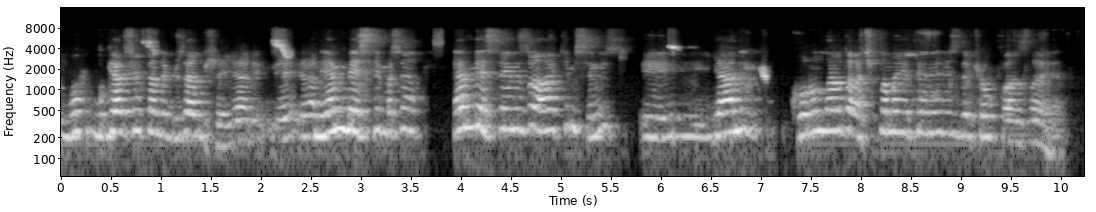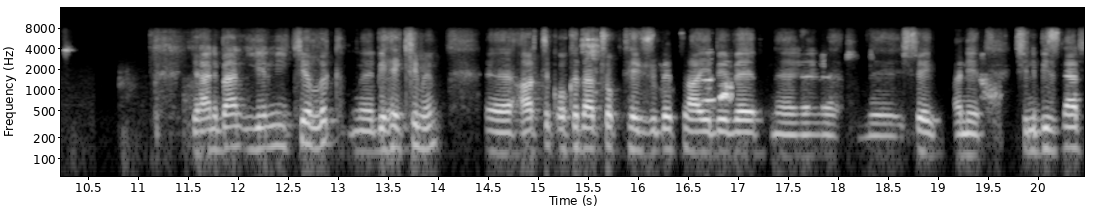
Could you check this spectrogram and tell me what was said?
bu, bu gerçekten de güzel bir şey. Yani e, yani hem mesleği mesela hem mesleğinize hakimsiniz. e, yani konularda açıklama yeteneğiniz de çok fazla yani. Yani ben 22 yıllık bir hekimim. E, Artık o kadar çok tecrübe sahibi ve e, e, şey hani şimdi bizler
